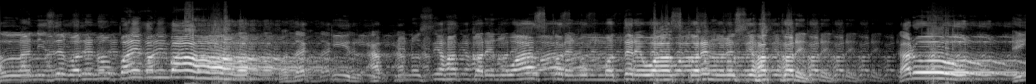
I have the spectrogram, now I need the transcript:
আল্লাহ নিজে বলেন, ও পয়গম্বর আপনি নসিহত করেন, ওয়াজ করেন, উম্মতের ওয়াজ করেন, নসিহত করেন। কারণ এই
